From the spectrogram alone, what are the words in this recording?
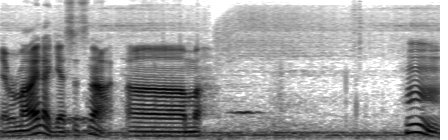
Never mind, I guess it's not. Um... Hmm.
